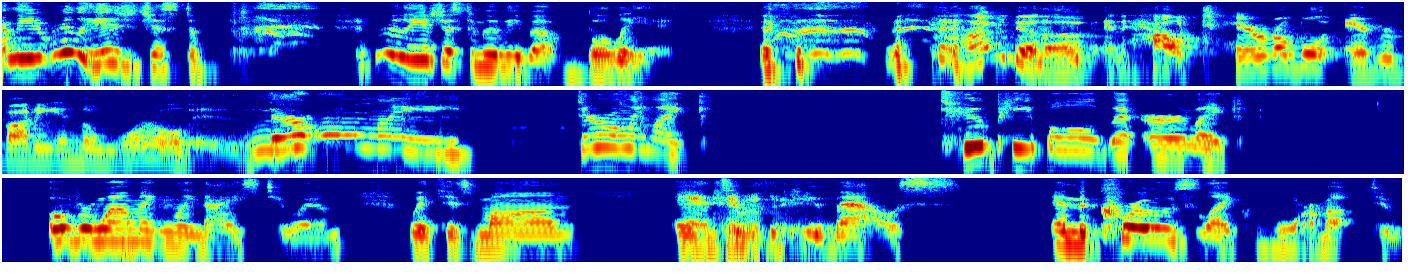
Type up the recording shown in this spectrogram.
I mean, it really is just a, it really is just a movie about bullying. kind of, and how terrible everybody in the world is. there are only there are only like two people that are like overwhelmingly nice to him with his mom and And Timothy Timothy. Q Mouse and the crows like warm up to him.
